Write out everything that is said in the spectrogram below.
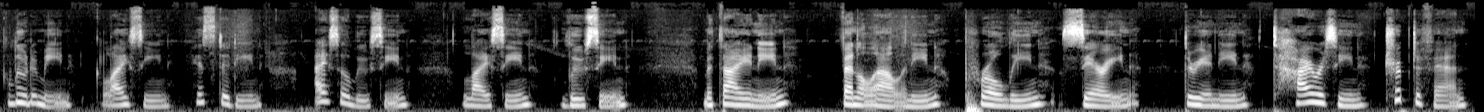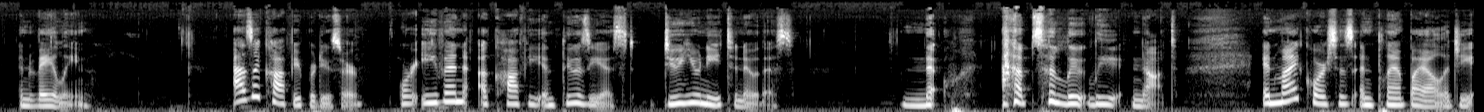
glutamine, glycine, histidine, isoleucine, lysine, leucine, methionine, phenylalanine, proline, serine, threonine, tyrosine, tryptophan, and valine. As a coffee producer, or even a coffee enthusiast, do you need to know this? No, absolutely not. In my courses in plant biology,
